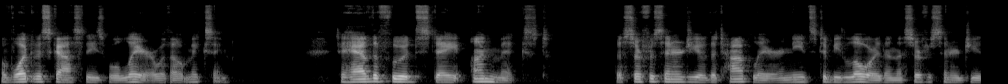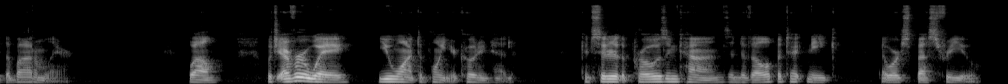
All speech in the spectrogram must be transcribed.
of what viscosities will layer without mixing. To have the fluid stay unmixed, the surface energy of the top layer needs to be lower than the surface energy of the bottom layer. Well, whichever way you want to point your coating head. Consider the pros and cons and develop a technique that works best for you.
